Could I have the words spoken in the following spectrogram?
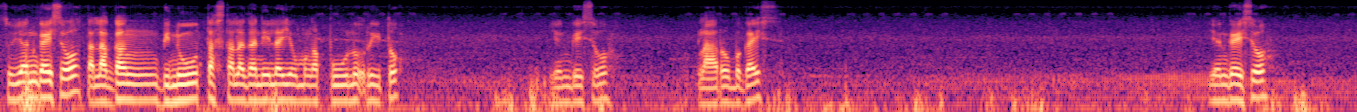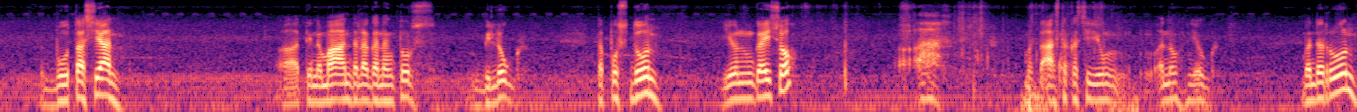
So yan guys oh, talagang binutas talaga nila yung mga puno rito. Yan guys oh. Klaro ba guys? Yan guys oh. Butas yan. Ah, tinamaan talaga ng tours. Bilog. Tapos doon. Yun guys oh. Ah, mataas na kasi yung ano, niyog. Banda roon.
